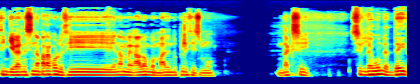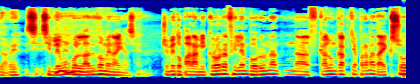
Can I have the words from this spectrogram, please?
την κυβέρνηση να παρακολουθεί ένα μεγάλο κομμάτι του πληθυσμού, εντάξει, Συλλέγονται data, ρε. συ- συλλέγουν πολλά δεδομένα για σένα. Και με το παραμικρό, ρε φίλε, μπορούν να, να βγάλουν κάποια πράγματα έξω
